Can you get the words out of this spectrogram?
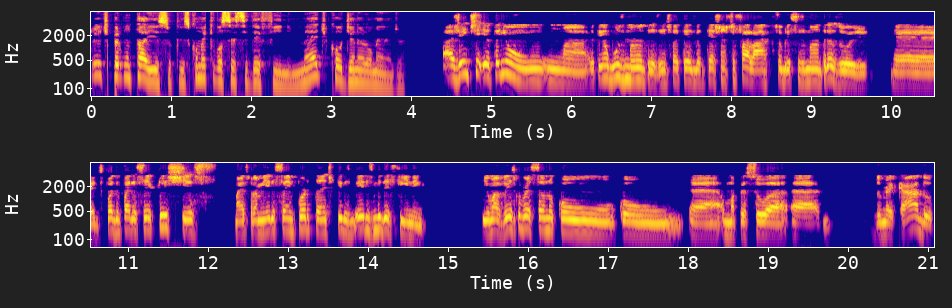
Eu ia te perguntar isso, Cris, como é que você se define, médico ou general manager? A gente, eu tenho uma, eu tenho alguns mantras. A gente vai ter, vai ter a chance de falar sobre esses mantras hoje. É, eles podem parecer clichês, mas para mim eles são importantes porque eles, eles me definem. E uma vez conversando com, com é, uma pessoa é, do mercado,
